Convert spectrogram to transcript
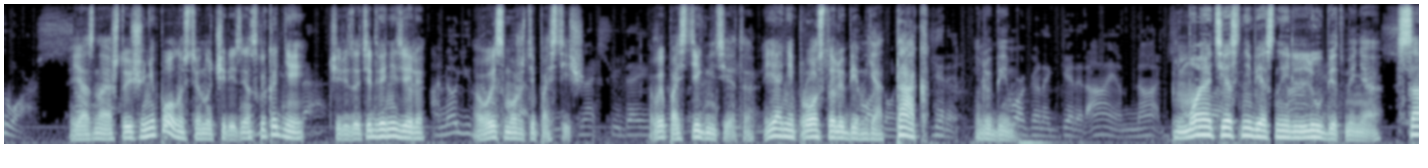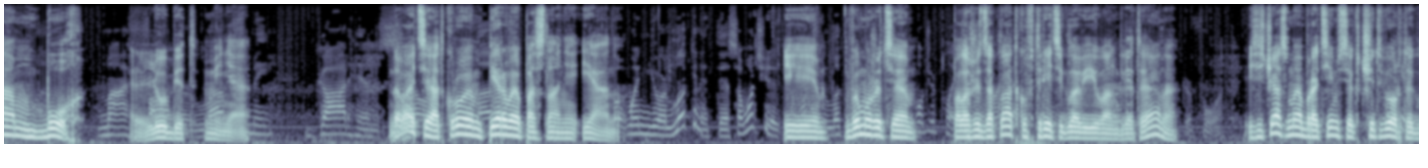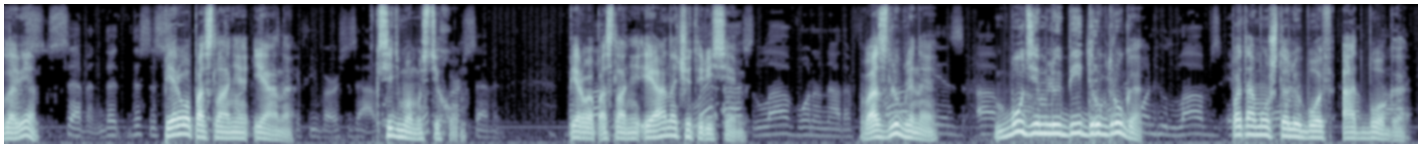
Я знаю, что еще не полностью, но через несколько дней, через эти две недели, вы сможете постичь. Вы постигнете это. Я не просто любим, я так любим. Мой Отец Небесный любит меня. Сам Бог любит меня. Давайте откроем первое послание Иоанну. И вы можете положить закладку в третьей главе Евангелия от Иоанна. И сейчас мы обратимся к четвертой главе первого послания Иоанна, к седьмому стиху. Первое послание Иоанна 4.7. «Возлюбленные, будем любить друг друга, потому что любовь от Бога.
